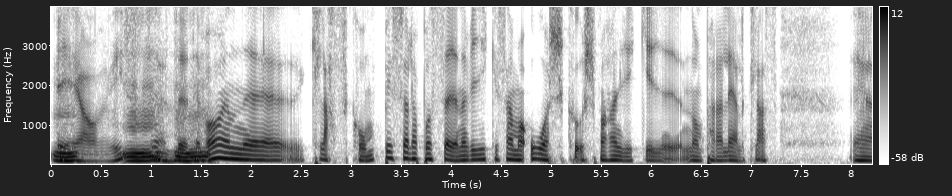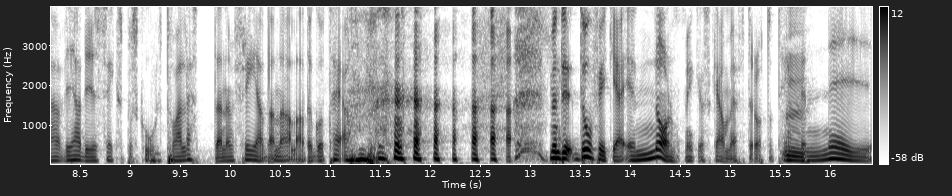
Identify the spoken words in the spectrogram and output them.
Mm. Ja visst, Mm, vet du. Det mm. var en eh, klasskompis, höll jag på att säga, när vi gick i samma årskurs, men han gick i någon parallellklass. Eh, vi hade ju sex på skoltoaletten en fredag när alla hade gått hem. Men du, då fick jag enormt mycket skam efteråt och tänkte Mm. nej,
